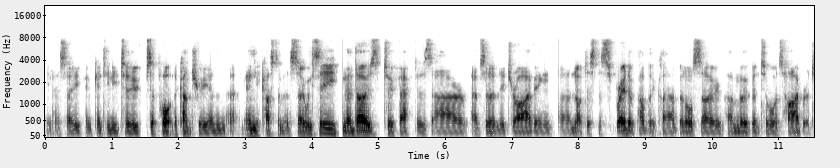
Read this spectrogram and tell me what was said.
You know, so you can continue to support the country and uh, and your customers. So we see you know those two factors are absolutely driving uh, not just the spread of public cloud, but also a movement towards hybrid,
